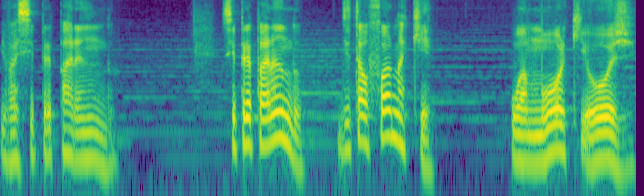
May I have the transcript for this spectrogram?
e vai se preparando. Se preparando de tal forma que o amor que hoje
